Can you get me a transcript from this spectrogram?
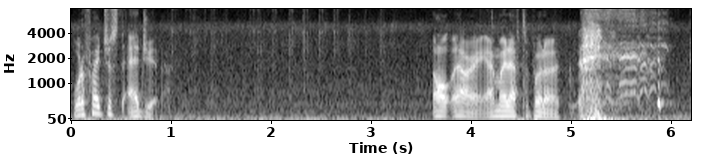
What if I just edge it? Oh, alright, I might have to put a...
